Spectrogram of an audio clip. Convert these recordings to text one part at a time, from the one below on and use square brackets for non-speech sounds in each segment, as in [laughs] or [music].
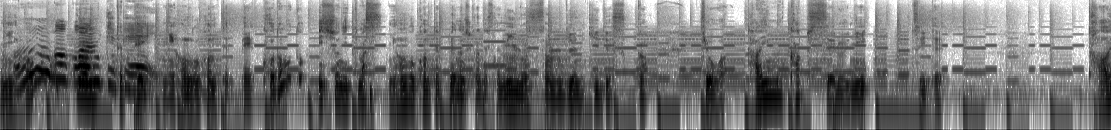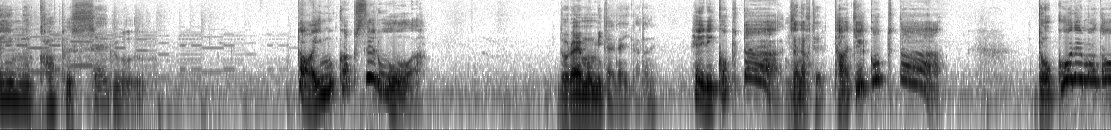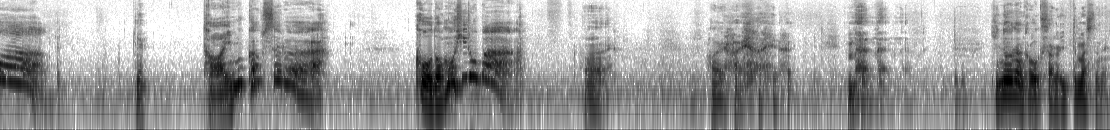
日本語 con テッペイ。日本語 con テッペイ。子供と一緒に行ってます。日本語 con テッペイの時間ですね。皆さん元気ですか？今日はタイムカプセルについて。タイムカプセル？タイムカプセルドラえもんみたいな言い方ね。ヘリコプターじゃなくてタケコプター。どこでもドア。タイムカプセル。子供広場、はい、はいはいはいはい。まあまあまあ。昨日なんか奥さんが言ってましたね。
